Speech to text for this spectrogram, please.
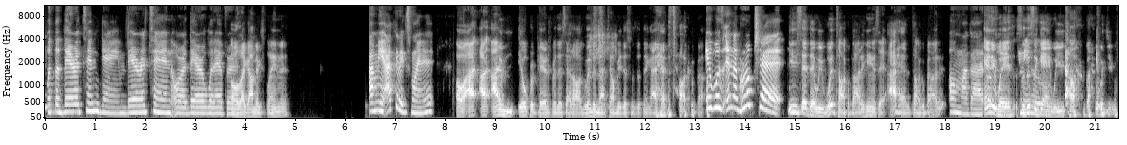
with the there a 10 game, there a 10 or there whatever? Oh, like I'm explaining it. I mean, I could explain it. Oh, I, I I'm ill prepared for this at all. Glenn did not tell me this was the thing I had to talk about. It was in the group chat. He said that we would talk about it. He didn't say I had to talk about it. Oh my God. Okay, Anyways, so this is a game where you talk about what you.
